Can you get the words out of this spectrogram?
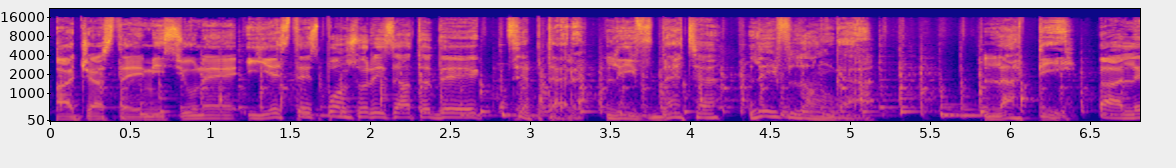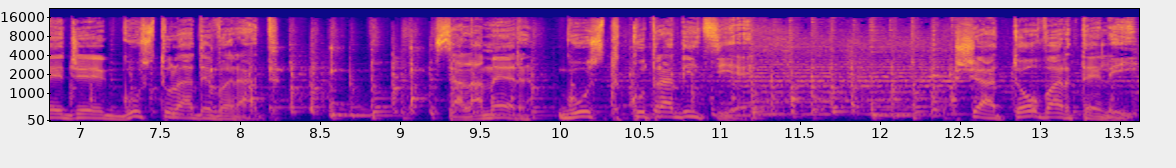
Această emisiune este sponsorizată de Scepter. Live better, live longer. Lati. Alege gustul adevărat. Salamer. Gust cu tradiție. Chateau Vartelli.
